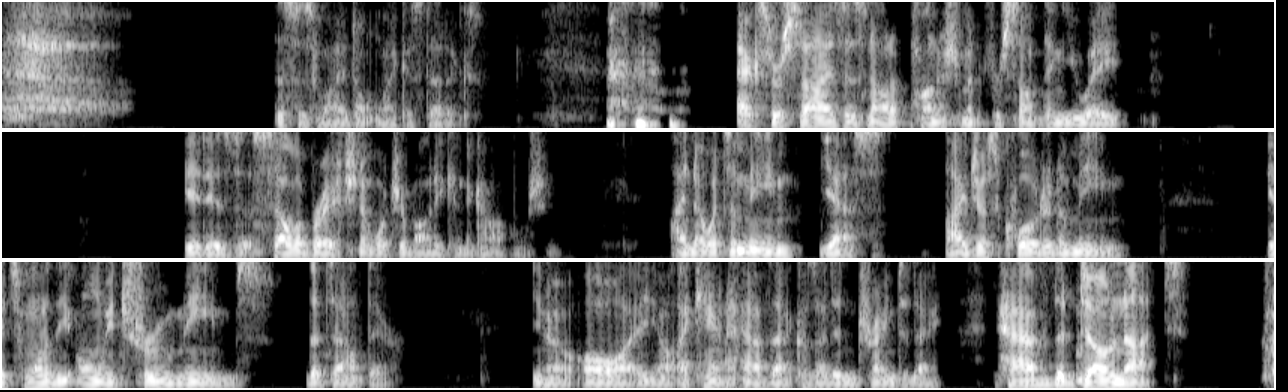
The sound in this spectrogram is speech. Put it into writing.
This is why I don't like aesthetics. Exercise is not a punishment for something you ate. It is a celebration of what your body can accomplish. I know it's a meme. Yes, I just quoted a meme. It's one of the only true memes that's out there. You know, oh, I, you know, I can't have that because I didn't train today. Have the donut.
